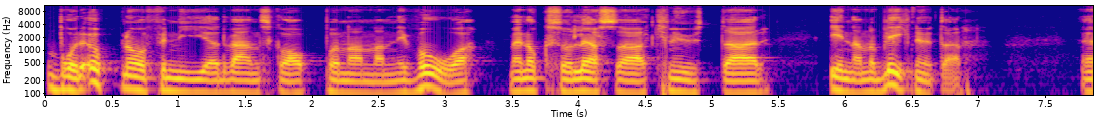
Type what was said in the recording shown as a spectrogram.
både uppnå förnyad vänskap på en annan nivå Men också lösa knutar innan de blir knutar. Eh,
